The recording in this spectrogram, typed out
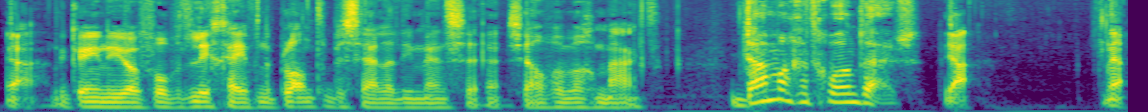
Ja. Dan kun je nu bijvoorbeeld lichtgevende planten bestellen die mensen zelf hebben gemaakt. Daar mag het gewoon thuis? Ja. ja.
